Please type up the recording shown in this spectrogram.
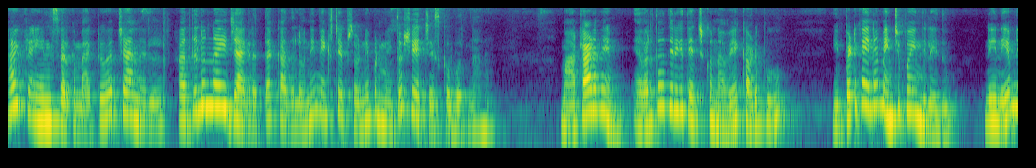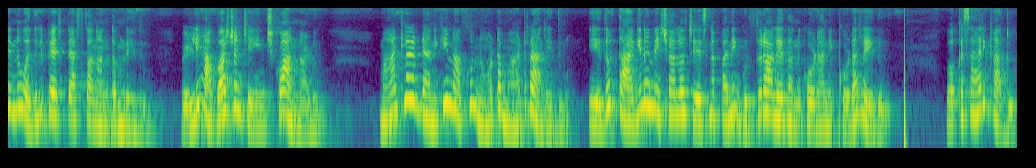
Hi friends welcome back to our channel. హద్దులున్నాయి జాగ్రత్త కథలోని నెక్స్ట్ ఎపిసోడ్ని ఇప్పుడు మీతో షేర్ చేసుకోబోతున్నాను. మాట్లాడవేం? ఎవరితో తిరిగి తెచ్చుకున్నావే కడుపు? ఇప్పటికైనా మించిపోయింది లేదు. నేనేం నిన్ను వదిలిపెట్టేస్తాననడం లేదు. వెళ్ళి అభాషణ చేయించుకో అన్నాడు. మాట్లాడడానికి నాకు నోట మాట రాలేదు. ఏదో తాగిన నిషాలో చేసిన పని గుర్తు రాలేదనుకోవడానికి కూడా లేదు. ఒకసారి కాదు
